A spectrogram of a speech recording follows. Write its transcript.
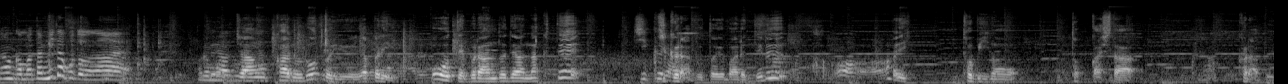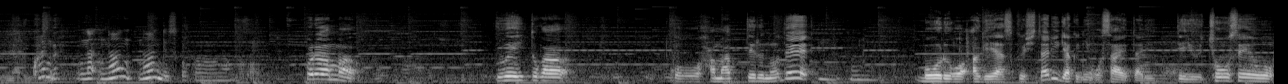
なんかまた見たことのない。これもジャンカルロというやっぱり大手ブランドではなくてジクラブ。と呼ばれてるやっあぱり飛びの特化したークラブになりこれますね。ななんなんですかこのなんか。これはまあウエイトがこうはまってるのでボールを上げやすくしたり逆に抑えたりっていう調整を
